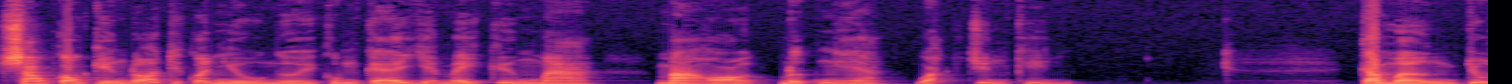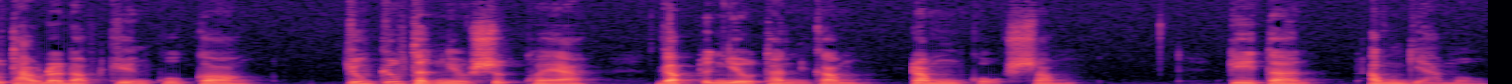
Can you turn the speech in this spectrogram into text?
Sau câu chuyện đó thì có nhiều người cũng kể về mấy chuyện ma mà họ được nghe hoặc chứng kiến. Cảm ơn chú Thảo đã đọc chuyện của con. Chúc chú thật nhiều sức khỏe, gặp được nhiều thành công trong cuộc sống. Ký tên ông già mụ.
